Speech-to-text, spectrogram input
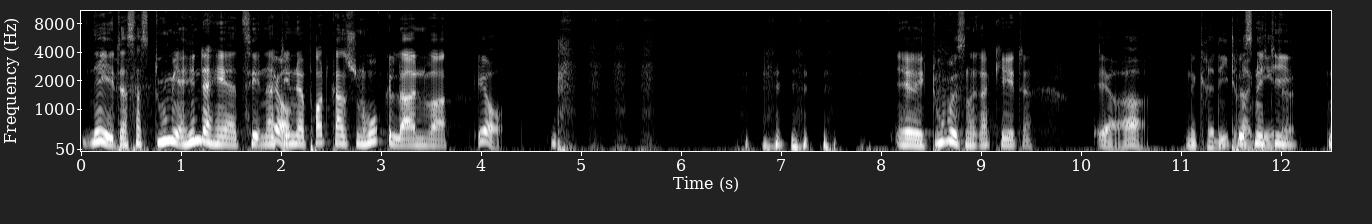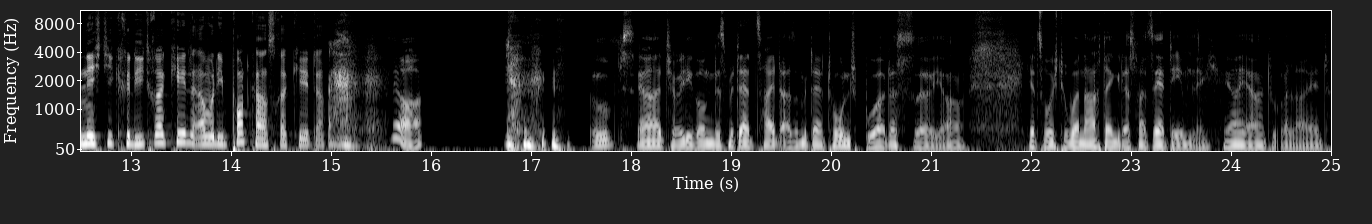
Nee, das hast du mir hinterher erzählt, nachdem Ja. der Podcast schon hochgeladen war. Ja. Erik, du bist eine Rakete. Ja, eine Du bist nicht die, Kreditrakete. nicht die Kreditrakete, aber die Podcast-Rakete. Ja. Ups, ja, Entschuldigung, das mit der Zeit, also mit der Tonspur, das, äh, ja, jetzt wo ich drüber nachdenke, das war sehr dämlich. Ja, ja, tut mir leid.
